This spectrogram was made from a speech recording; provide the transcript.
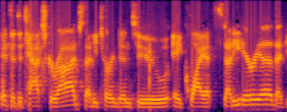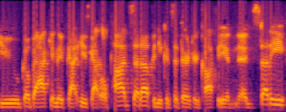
it's a detached garage that he turned into a quiet study area that you go back and they've got he's got little pods set up and you can sit there and drink coffee and, and study.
